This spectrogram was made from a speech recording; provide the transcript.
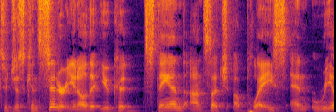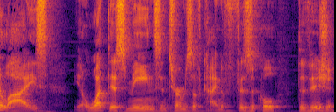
to just consider, you know, that you could stand on such a place and realize, you know, what this means in terms of kind of physical division.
